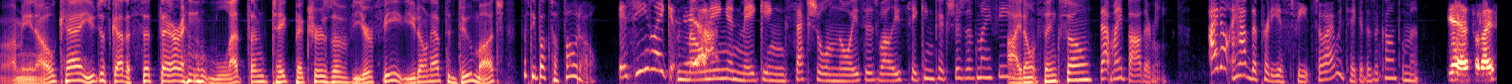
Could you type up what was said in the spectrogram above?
I mean, okay, you just got to sit there and let them take pictures of your feet. You don't have to do much. 50 bucks a photo. Is he like moaning and making sexual noises while he's taking pictures of my feet? I don't think so. That might bother me. I don't have the prettiest feet, so I would take it as a compliment. Yeah, that's what I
